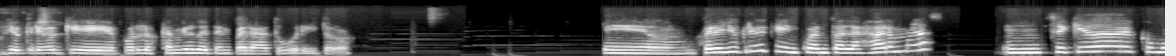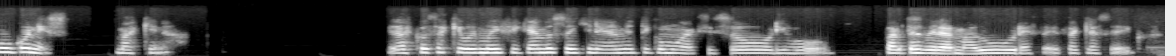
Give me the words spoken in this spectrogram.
Yo creo que por los cambios de temperatura y todo. Em, pero yo creo que en cuanto a las armas, mm, se queda como con eso, más que nada. Las cosas que voy modificando son generalmente como accesorios o partes de la armadura, esa, clase de cosas.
